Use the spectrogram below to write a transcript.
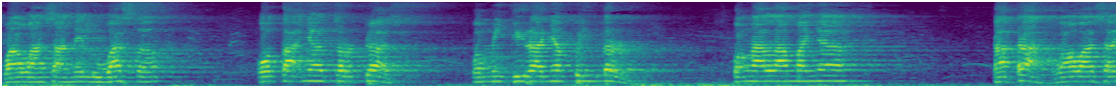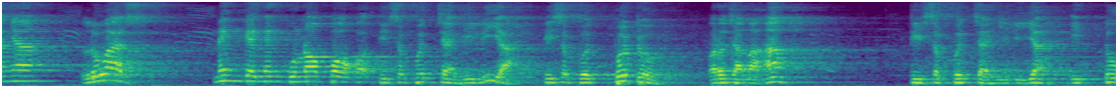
wawasannya luas otaknya cerdas pemikirannya pinter pengalamannya kata wawasannya luas. Ning kengeng kunopo kok disebut jahiliyah disebut bodoh? Para jamaah disebut jahiliyah itu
